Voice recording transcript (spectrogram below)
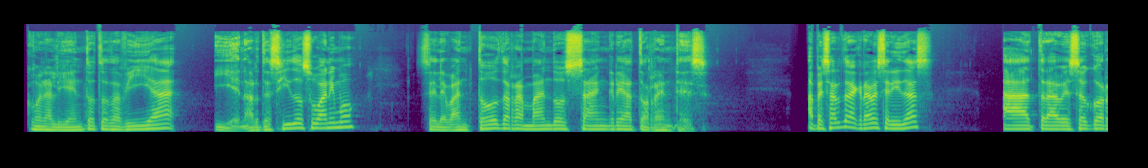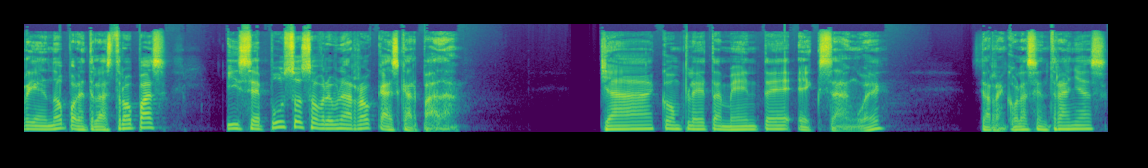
Con aliento todavía y enardecido su ánimo, se levantó derramando sangre a torrentes. A pesar de las graves heridas, atravesó corriendo por entre las tropas y se puso sobre una roca escarpada. Ya completamente exangüe, se arrancó las entrañas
